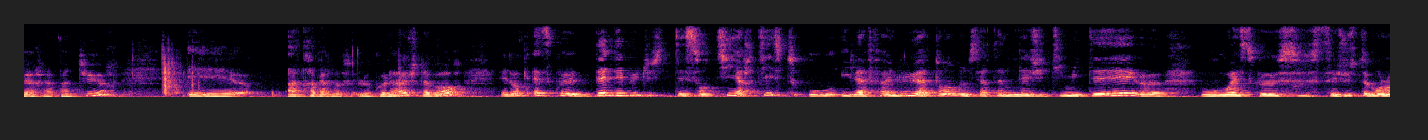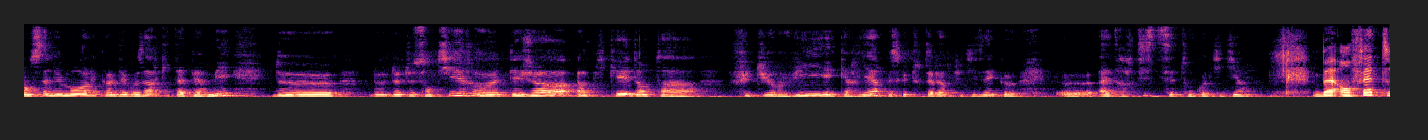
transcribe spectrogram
vers la peinture, et à travers le, collage d'abord. Et donc, est-ce que dès le début, tu t'es senti artiste ou il a fallu attendre une certaine légitimité euh, Ou est-ce que c'est justement l'enseignement à l'école des beaux-arts qui t'a permis de, de, te sentir euh, déjà impliqué dans ta future vie et carrière? Parce que tout à l'heure, tu disais que être artiste, c'est ton quotidien. Ben, en fait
